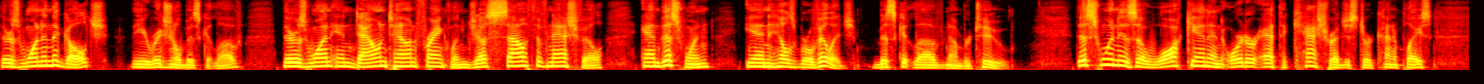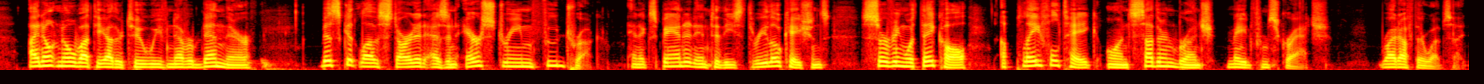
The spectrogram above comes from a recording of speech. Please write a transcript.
There's one in the Gulch, the original Biscuit Love. There's one in downtown Franklin, just south of Nashville, and this one in Hillsboro Village, Biscuit Love number two. This one is a walk in and order at the cash register kind of place. I don't know about the other two, we've never been there. Biscuit Love started as an Airstream food truck and expanded into these three locations, serving what they call a playful take on Southern brunch made from scratch, right off their website.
